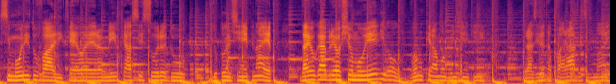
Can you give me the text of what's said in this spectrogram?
Simone do Vale, que ela era meio que a assessora do, do Planet Ramp na época. Daí o Gabriel chamou ele, ó, vamos criar uma bandinha aqui. Brasília tá parada e tudo mais.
